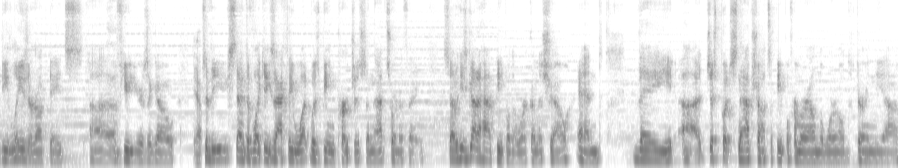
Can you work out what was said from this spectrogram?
the laser updates uh, a few years ago, Yep. to the extent of like exactly what was being purchased and that sort of thing. So he's got to have people that work on the show, and they uh, just put snapshots of people from around the world during the uh,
